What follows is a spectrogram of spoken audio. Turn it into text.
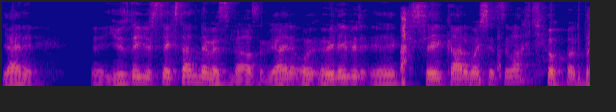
yani e, %180 demesi lazım. Yani öyle bir e, şey karmaşası var ki orada.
